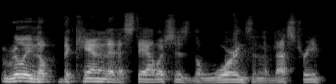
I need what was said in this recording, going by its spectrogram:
really the, the canon that establishes the wardens and the vestry.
